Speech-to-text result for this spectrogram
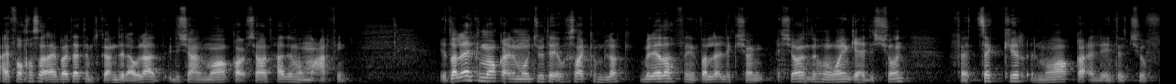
ال iPhone خاصة ال iPad ات تكون عند الأولاد يدشون على المواقع والشغلات هذه هم عارفين. يطلع لك المواقع الموجودة هو صار block. بالإضافة يطلع لك شلون شلون هو وين قاعد يدشون فتسكر المواقع اللي انت تشوف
